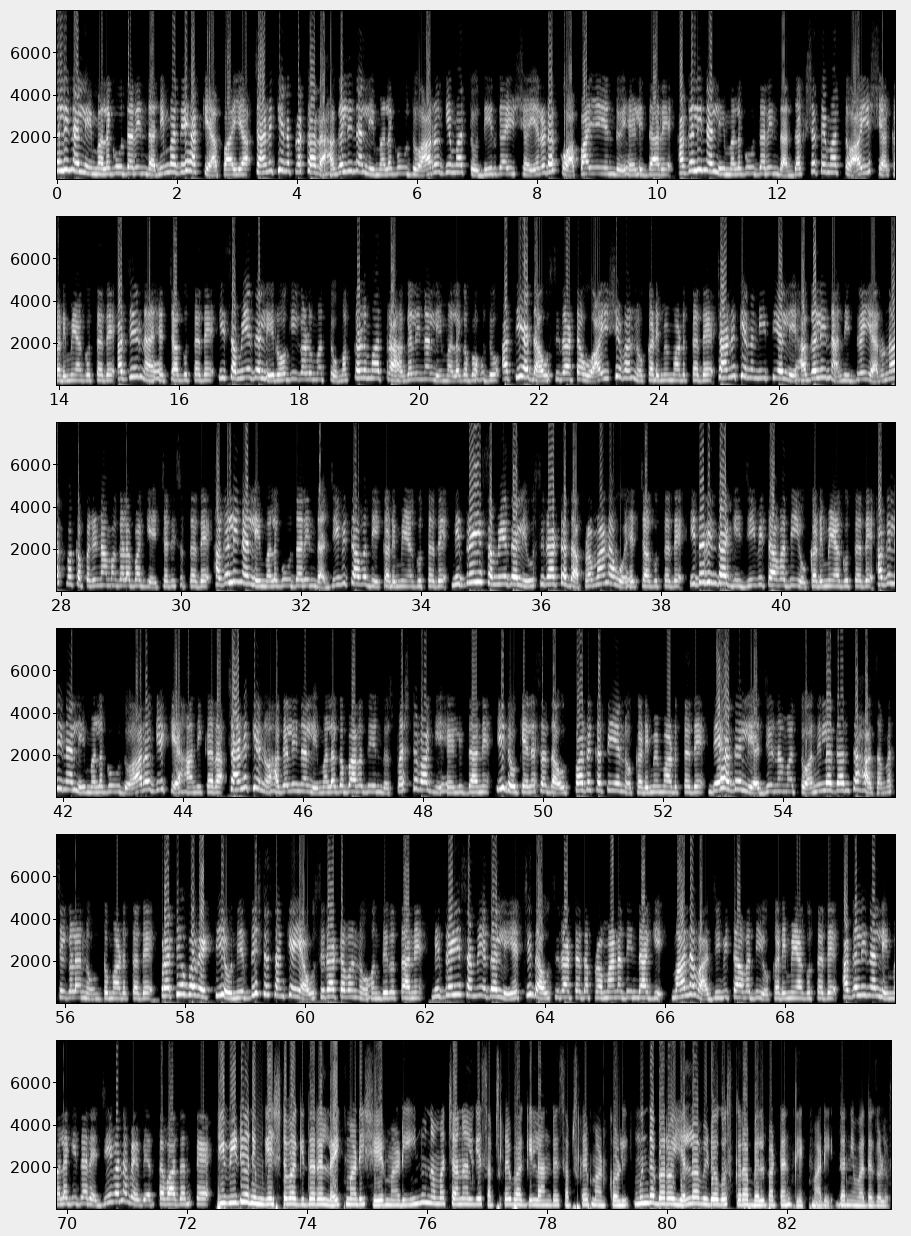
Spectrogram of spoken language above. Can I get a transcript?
Magdalena ಹಗಲಿನಲ್ಲಿ ಮಲಗುವುದರಿಂದ ನಿಮ್ಮ ದೇಹಕ್ಕೆ ಅಪಾಯ. ಚಾಣಕ್ಯನ ಪ್ರಕಾರ ಹಗಲಿನಲ್ಲಿ ಮಲಗುವುದು ಆರೋಗ್ಯ ಮತ್ತು ದೀರ್ಘಾಯುಷ್ಯ ಎರಡಕ್ಕೂ ಅಪಾಯ ಎಂದು ಹೇಳಿದ್ದಾರೆ. ಹಗಲಿನಲ್ಲಿ ಮಲಗುವುದರಿಂದ ದಕ್ಷತೆ ಮತ್ತು ಆಯುಷ್ಯ ಕಡಿಮೆಯಾಗುತ್ತದೆ ಅಜೀರ್ಣ ಹೆಚ್ಚಾಗುತ್ತದೆ. ಈ ಸಮಯದಲ್ಲಿ ರೋಗಿಗಳು ಮತ್ತು ಮಕ್ಕಳು ಮಾತ್ರ ಹಗಲಿನಲ್ಲಿ ಮಲಗಬಹುದು. ಅತಿಯಾದ ಉಸಿರಾಟವು ಆಯುಷ್ಯವನ್ನು ಕಡಿಮೆ ಮಾಡುತ್ತದೆ. ಚಾಣಕ್ಯನ ನೀತಿಯಲ್ಲಿ ಹಗಲಿನ ನಿದ್ರೆಯ ಋಣಾತ್ಮಕ ಪರಿಣಾಮಗಳ ಬಗ್ಗೆ ಎಚ್ಚರಿಸುತ್ತದೆ. ಹಗಲಿನಲ್ಲಿ ಮಲಗುವುದರಿಂದ ಜೀವಿತಾವಧಿ ಕಡಿಮೆಯಾಗುತ್ತದೆ. ನಿದ್ರೆಯ ಸಮಯದಲ್ಲಿ ಉಸಿರಾಟದ ಪ್ರಮಾಣವು ಹೆಚ್ಚಾಗುತ್ತದೆ. ಇದರಿಂದಾಗಿ ಜೀವಿತಾವಧಿಯು ಕಡಿಮೆಯಾಗುತ್ತದೆ. ಹಗಲಿನಲ್ಲಿ ಮಲಗುವುದು ಆರೋಗ್ಯಕ್ಕೆ ಹಾನಿಕರ. ಚಾಣಕ್ಯನು ಹಗಲಿನಲ್ಲಿ ಮಲಗಬಾರದು ಎಂದು ಸ್ಪಷ್ಟವಾಗಿ ಹೇಳಿದ್ದಾನೆ. ಇದು ಕೆಲಸದ ಉತ್ಪಾದಕತೆಯನ್ನು ಕಡಿಮೆ ಮಾಡುತ್ತದೆ. ದೇಹದಲ್ಲಿ ಅಜೀರ್ಣ ಮತ್ತು ಅನಿಲದಂತಹ ಸಮಸ್ಯೆಗಳನ್ನು ಉಂಟು ಮಾಡುತ್ತದೆ ಪ್ರತಿಯೊಬ್ಬ ವ್ಯಕ್ತಿಯು ನಿರ್ದಿಷ್ಟ ಸಂಖ್ಯೆಯ ಉಸಿರಾಟವನ್ನು ಹೊಂದಿರುತ್ತಾನೆ. ನಿದ್ರೆಯ ಸಮಯದಲ್ಲಿ ಹೆಚ್ಚಿದ ಉಸಿರಾಟದ ಪ್ರಮಾಣದಿಂದಾಗಿ ಮಾನವ ಜೀವಿತಾವಧಿಯು ಕಡಿಮೆಯಾಗುತ್ತದೆ. ಹಗಲಿನಲ್ಲಿ ಮಲಗಿದರೆ ಜೀವನವೇ ವ್ಯರ್ಥವಾದಂತೆ. ಈ ವಿಡಿಯೋ ನಿಮ್ಗೆ ಇಷ್ಟವಾಗಿದ್ದರೆ ಲೈಕ್ ಮಾಡಿ, ಶೇರ್ ಮಾಡಿ. ಇನ್ನು ನಮ್ಮ ಚಾನಲ್ಗೆ ಸಬ್ಸ್ಕ್ರೈಬ್ ಆಗಿಲ್ಲ ಅಂದ್ರೆ ಸಬ್ಸ್ಕ್ರೈಬ್ ಮಾಡ್ಕೊಳ್ಳಿ. ಮುಂದೆ ಬರೋ ಎಲ್ಲ ವಿಡಿಯೋಗೋಸ್ಕರ ಬೆಲ್ ಬಟನ್ ಕ್ಲಿಕ್ ಮಾಡಿ. ಧನ್ಯವಾದಗಳು.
